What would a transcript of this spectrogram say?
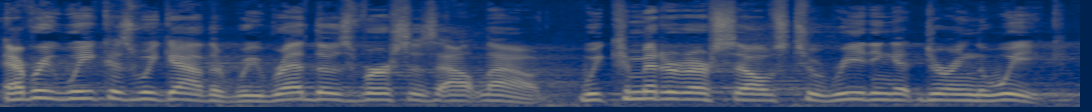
Every week as we gathered, we read those verses out loud. We committed ourselves to reading it during the week.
